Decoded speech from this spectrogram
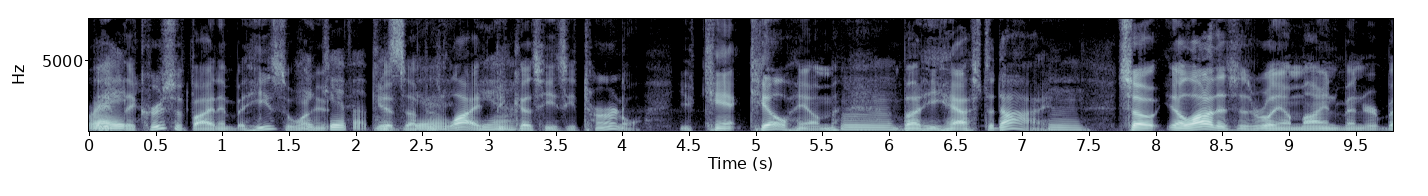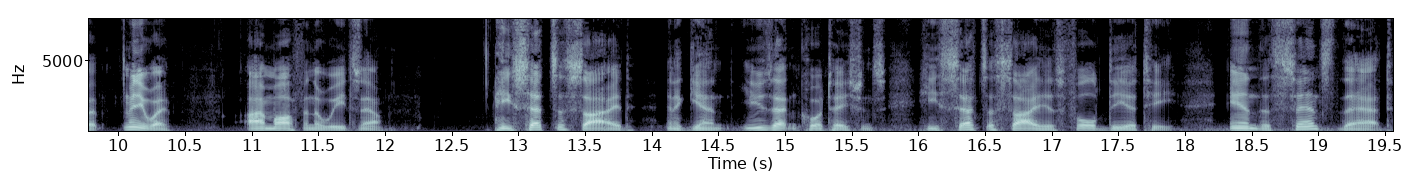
They- Right. They, crucified him, but he's the one He who up his gives up his life yeah. because he's eternal. You can't kill him, Mm. but he has to die. Mm. So you know, a lot of this is really a mind bender. But anyway, I'm off in the weeds now. He sets aside, and again, use that in quotations. He sets aside his full deity in the sense that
